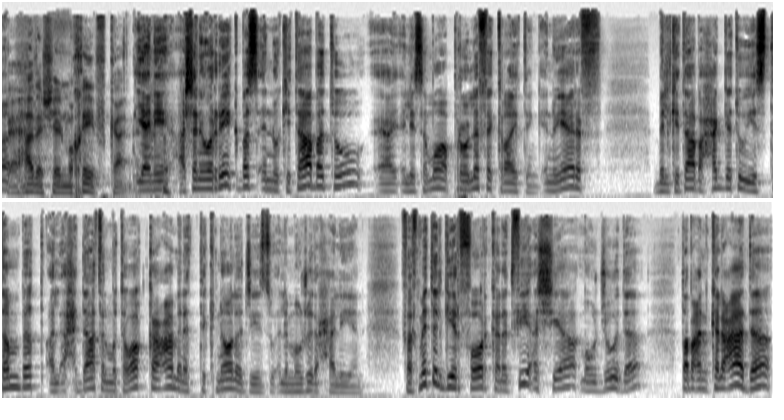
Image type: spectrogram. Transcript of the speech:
هذا الشيء المخيف كان. يعني عشان يوريك بس إنه كتابته اللي يسموها prolific writing إنه يعرف بالكتابة حقته يستنبط الأحداث المتوقعة من ال technologies اللي موجودة حاليا. ففي Metal Gear 4 كانت في أشياء موجودة. طبعا كالعادة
